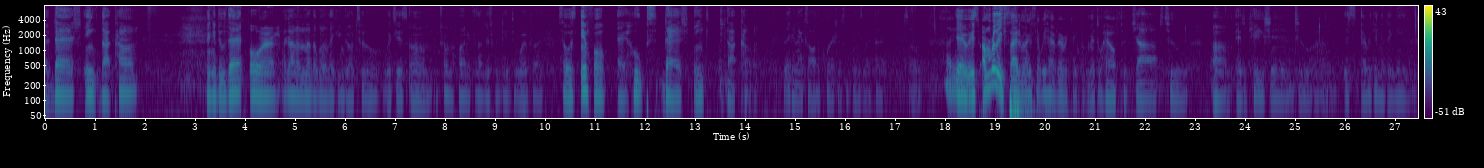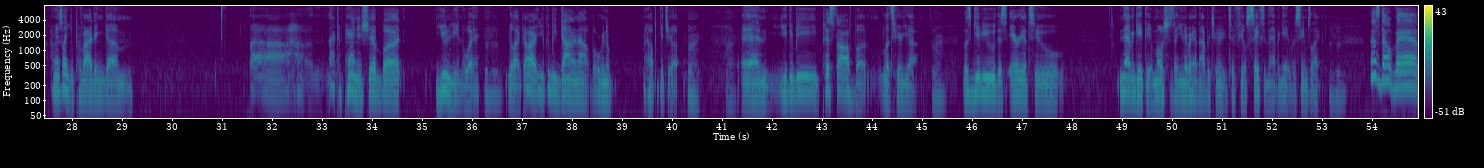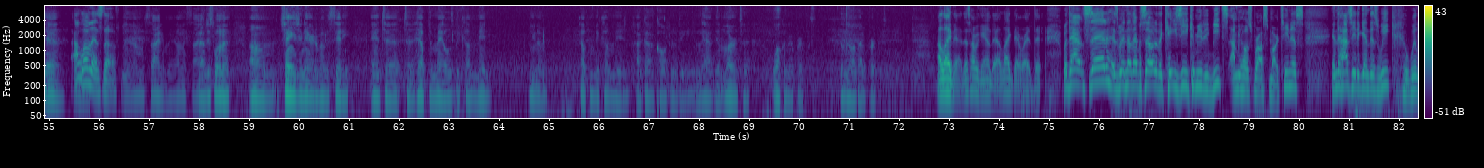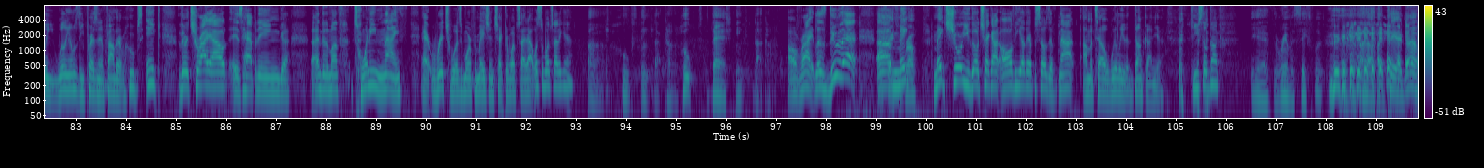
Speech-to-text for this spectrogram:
They can do that, or I got another one they can go to, which is um, I'm trying to find it because I just redid the website. So it's info at hoops dash inc.com. They can ask all the questions and things like that. So Oh, yeah, I'm really excited. Like I said, we have everything from mental health to jobs to um, education to um, it's everything that they need. I mean, it's like you're providing um, uh, not companionship, but unity in a way. Mm-hmm. You're like, all right, you could be down and out, but we're gonna help get you up. Right, right, And you could be pissed off, but let's hear you out. right. Let's give you this area to navigate the emotions that you never had the opportunity to feel safe to navigate them. It seems like Mm-hmm. that's dope, man. Yeah, I love that stuff. Yeah, I'm excited, man. I'm excited. I just want to um, change the narrative of the city and to to help the males become men. You know, help them become men, how God called them to be, and have them learn to walk in their purpose. Because we all got a purpose. I like that. That's how we can end that. I like that right there. With that said, it's been another episode of the KZ Community Beats. I'm your host, Ross Martinez. In the hot seat again this week, Willie Williams, the president and founder of Hoops Inc. Their tryout is happening uh, end of the month, 29th at Richwoods. More information, check their website out. What's the website again? Uh, hoopsinc.com. Hoops-inc.com. All right, let's do that. Uh, Appreciate you, make make sure you go check out all the other episodes. If not, I'm gonna tell Willie to dunk on you. Can you still dunk? Yeah, if the rim is six foot, I tear it down.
